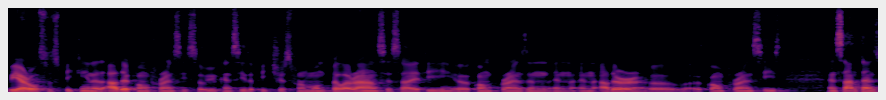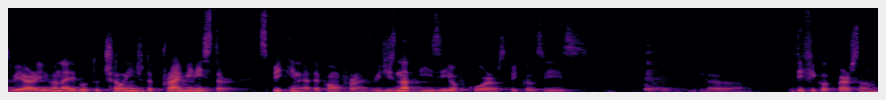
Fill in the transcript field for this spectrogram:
We are also speaking at other conferences, so you can see the pictures from Mont Pelerin Society uh, conference and, and, and other uh, conferences. And sometimes we are even able to challenge the prime minister speaking at the conference, which is not easy, of course, because he's a difficult person.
